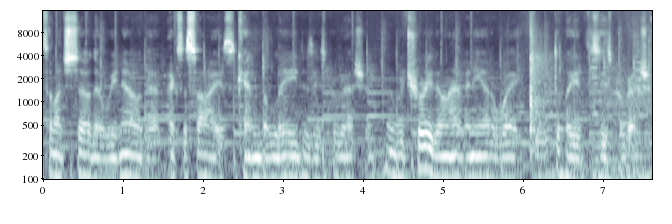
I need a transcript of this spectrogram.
So much so that we know that exercise can delay disease progression. And we truly don't have any other way to delay disease progression.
